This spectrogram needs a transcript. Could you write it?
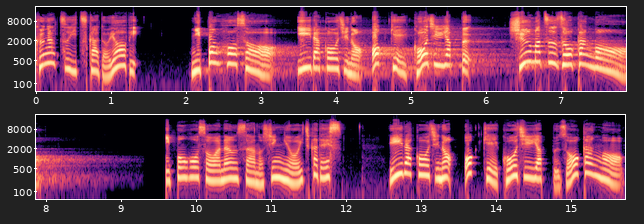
プ9月5日土曜日。ニッポン放送、飯田浩司の OK Cozy up、週末増刊号。ニッポン放送アナウンサーの新行市佳です。飯田浩二の OK 工事アップ増刊号。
